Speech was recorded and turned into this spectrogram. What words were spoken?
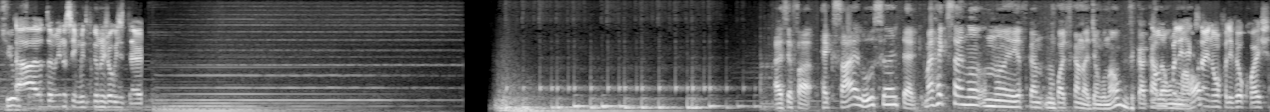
tio. ah, eu também não sei muito porque eu não jogo de Terra. Aí você fala Rek'Sai, Lucian e Teric. Mas Rek'Sai não, não ia ficar, não pode ficar na jungle não? Ficar cada não, não um falei numa roda? Rek'Sai não, falei Vel'Koz.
